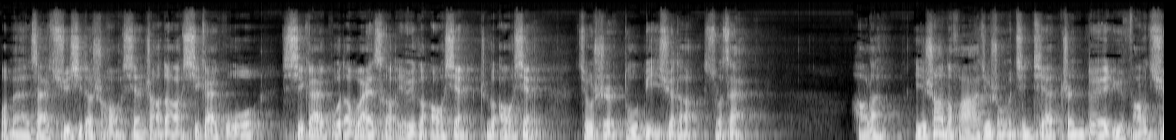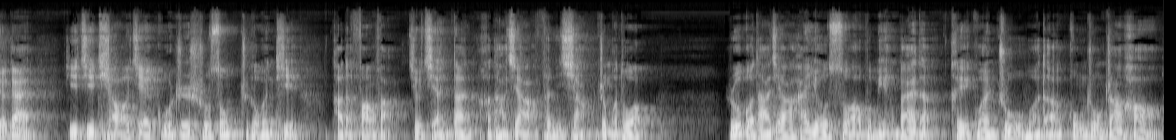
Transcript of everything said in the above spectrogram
我们在屈膝的时候，先找到膝盖骨，膝盖骨的外侧有一个凹陷，这个凹陷就是犊鼻穴的所在。好了，以上的话就是我们今天针对预防缺钙以及调节骨质疏松这个问题，它的方法就简单和大家分享这么多。如果大家还有所不明白的，可以关注我的公众账号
